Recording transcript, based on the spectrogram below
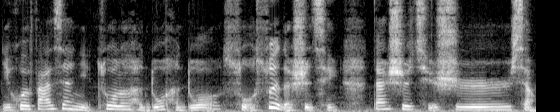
你会发现你做了很多很多琐碎的事情，但是其实想，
